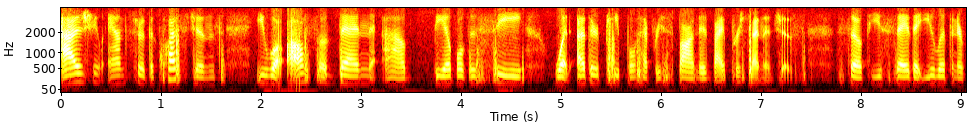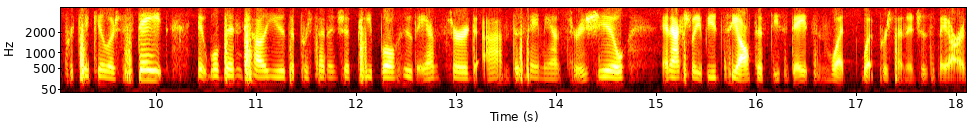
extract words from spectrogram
as you answer the questions, you will also then uh, be able to see what other people have responded by percentages. So if you say that you live in a particular state, it will then tell you the percentage of people who've answered um, the same answer as you. And actually, if you'd see all 50 states and what, what percentages they are.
